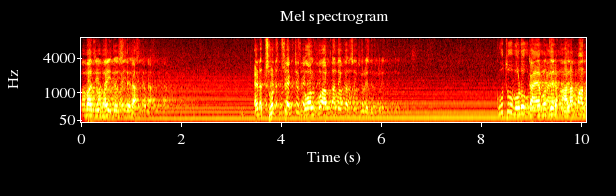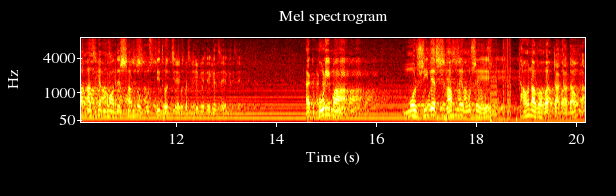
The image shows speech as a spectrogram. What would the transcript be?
বাবাজি, ভাই দোস্তেরা, একটা ছোট্ট একটা গল্প আপনাদের কাছে তুলে কত বড় কায়ামতের আলামত আজকে আমাদের সামনে উপস্থিত হচ্ছে, একবার ভেবে দেখেছে এক বুড়ি মা মসজিদের সামনে বসে, দাও না বাবা, টাকা দাও না।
